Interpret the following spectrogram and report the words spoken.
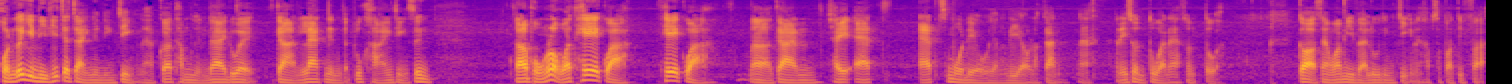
คนก็ยินดีที่จะจ่ายเงินจริงๆนะครับก็ทำเงินได้ด้วยการแลกเงินกับลูกค้าจริงๆ ซึ่งสำหรับผมก็บอกว่าเท่กว่าเท่กว่าการใช้ ad ad โมเดลอย่างเดียวละกันนะอันนี้ส่วนตัวนะส่วนตัว ก็แสดงว่ามี value จริง ๆ นะครับ Spotify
